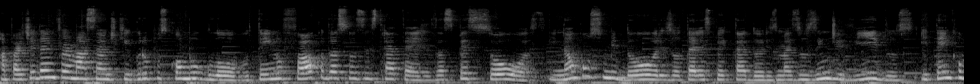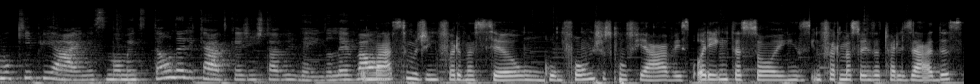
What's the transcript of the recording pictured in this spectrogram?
A partir da informação de que grupos como o Globo têm no foco das suas estratégias as pessoas, e não consumidores ou telespectadores, mas os indivíduos, e tem como KPI nesse momento tão delicado que a gente está vivendo, levar o um... máximo de informação com fontes confiáveis, orientações, informações atualizadas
